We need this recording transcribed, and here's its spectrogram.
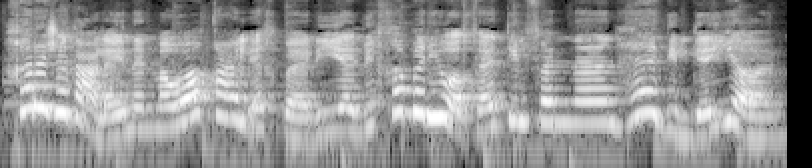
خرجت علينا المواقع الإخبارية بخبر وفاة الفنان هادي الجيار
